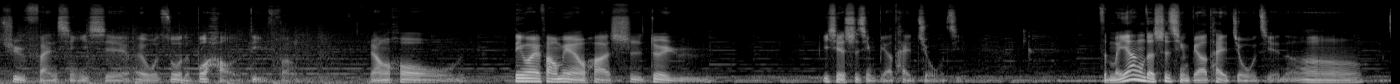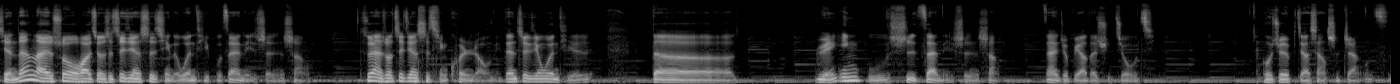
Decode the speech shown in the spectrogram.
去反省一些哎我做的不好的地方。然后，另外一方面的话是对于一些事情不要太纠结。怎么样的事情不要太纠结呢？嗯，简单来说的话，就是这件事情的问题不在你身上。虽然说这件事情困扰你，但这件问题的原因不是在你身上，那你就不要再去纠结。我觉得比较像是这样子。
